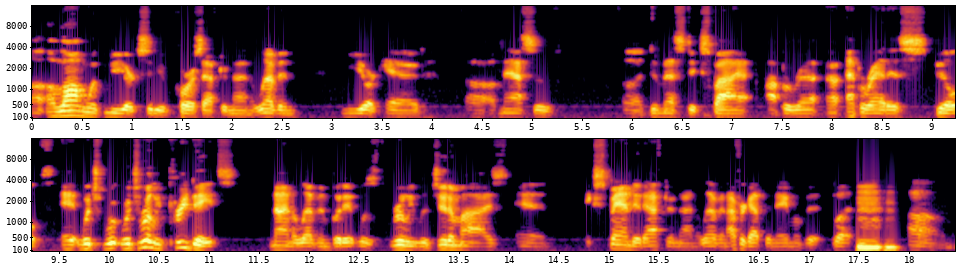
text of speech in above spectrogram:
uh, along with New York City, of course. After 9/11, New York had uh, a massive uh, domestic spy uh, apparatus built, eh, which which really predates 9/11, but it was really legitimized and expanded after 9/11. I forgot the name of it, but mm-hmm. um,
